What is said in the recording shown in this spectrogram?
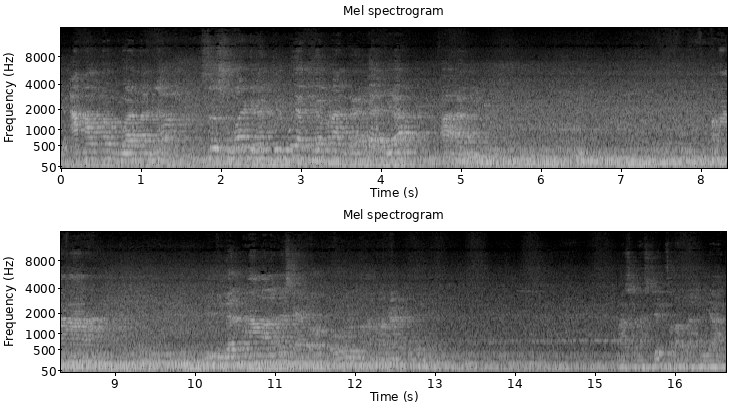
Ya, Amal perbuatannya sesuai dengan ilmu yang dia pelajari yang dia pahami Pengamalan pengamalannya saya masuk masjid sholat tahiyat.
